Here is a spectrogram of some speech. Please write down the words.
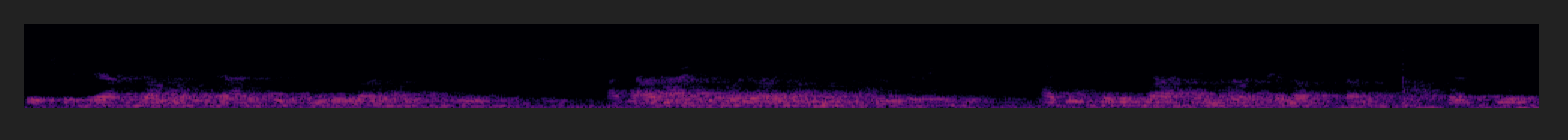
Durch die Herrschung und Sacrificium die ad lautem gloriam nostrum, ad utilitatem corpore nostrum, tertius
